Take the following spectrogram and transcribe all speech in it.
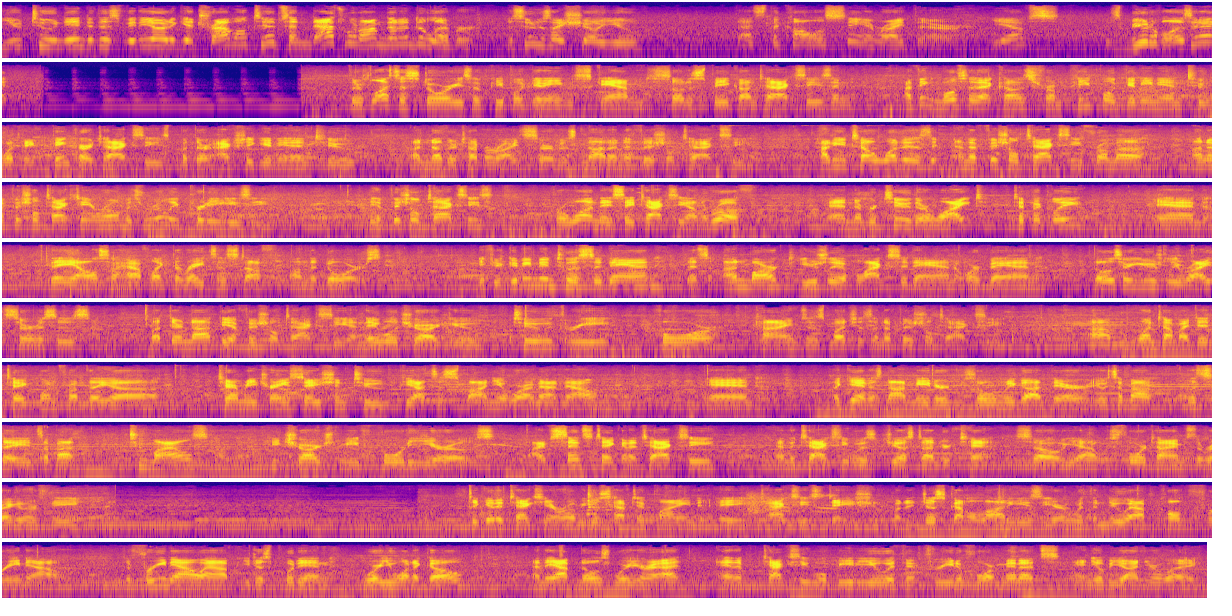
You tuned into this video to get travel tips and that's what I'm gonna deliver. As soon as I show you, that's the Colosseum right there. Yes, it's beautiful, isn't it? There's lots of stories of people getting scammed, so to speak, on taxis, and I think most of that comes from people getting into what they think are taxis, but they're actually getting into another type of ride service, not an official taxi. How do you tell what is an official taxi from a unofficial taxi in Rome? It's really pretty easy. The official taxis, for one, they say taxi on the roof, and number two, they're white typically, and they also have like the rates and stuff on the doors. If you're getting into a sedan that's unmarked, usually a black sedan or van, those are usually ride services, but they're not the official taxi, and they will charge you two, three, four times as much as an official taxi. Um, one time I did take one from the uh, Termini train station to Piazza Spagna, where I'm at now, and again, it's not metered, so when we got there, it was about, let's say, it's about two miles. He charged me 40 euros. I've since taken a taxi, and the taxi was just under 10. So yeah, it was four times the regular fee. To get a taxi in Rome, you just have to find a taxi station, but it just got a lot easier with a new app called Free Now. The Free Now app, you just put in where you want to go, and the app knows where you're at, and a taxi will be to you within three to four minutes, and you'll be on your way.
